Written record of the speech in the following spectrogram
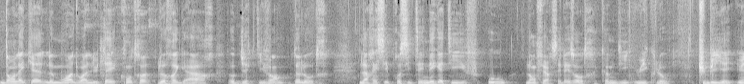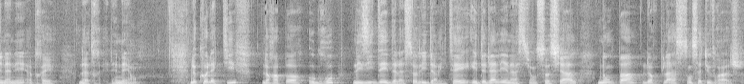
dans lesquelles le moi doit lutter contre le regard objectivant de l'autre, la réciprocité négative ou l'enfer c'est les autres, comme dit Huis clos, publié une année après L'être et les néants. Le collectif, le rapport au groupe, les idées de la solidarité et de l'aliénation sociale n'ont pas leur place dans cet ouvrage.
